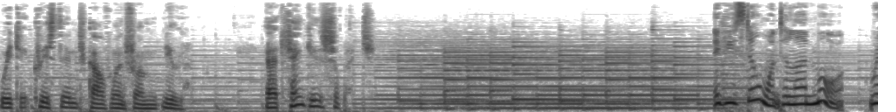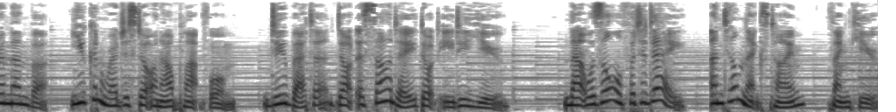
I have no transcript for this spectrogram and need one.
with Kristen Kaufman from New York. Uh, thank you so much. If you still want to learn more, remember you can register on our platform dobetter.esade.edu. That was all for today. Until next time, thank you.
